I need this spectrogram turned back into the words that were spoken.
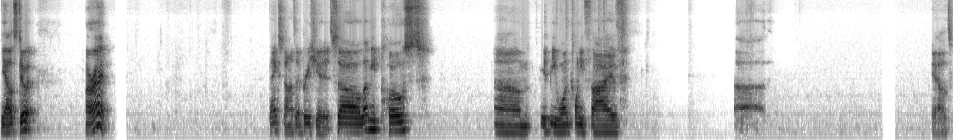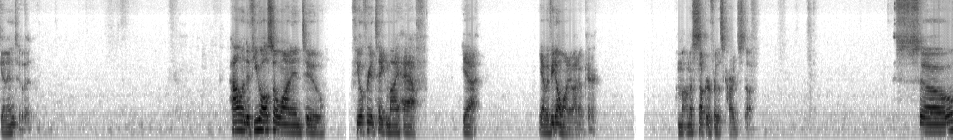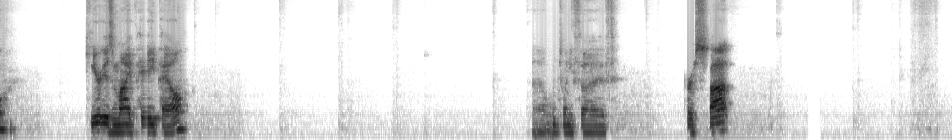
Yeah, let's do it. All right. Thanks, Dante. I appreciate it. So let me post. Um, it'd be 125. Uh, yeah, let's get into it. Holland, if you also want in too, feel free to take my half. Yeah. Yeah, but if you don't want to, I don't care. I'm, I'm a sucker for this card stuff. So here is my PayPal. Uh, 125 per spot.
